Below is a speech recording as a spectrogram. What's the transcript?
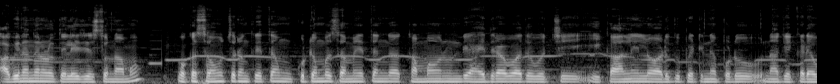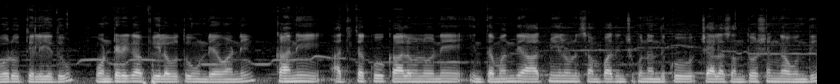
అభినందనలు తెలియజేస్తున్నాము. ఒక సంవత్సరం క్రితం కుటుంబ సమేతంగా ఖమ్మం నుండి హైదరాబాద్ వచ్చి ఈ కాలనీలో అడుగు పెట్టినప్పుడు నాకు ఇక్కడెవరూ తెలియదు ఒంటరిగా ఫీల్ అవుతూ ఉండేవాడిని కానీ అతి తక్కువ కాలంలోనే ఇంతమంది ఆత్మీయులను సంపాదించుకున్నందుకు చాలా సంతోషంగా ఉంది.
